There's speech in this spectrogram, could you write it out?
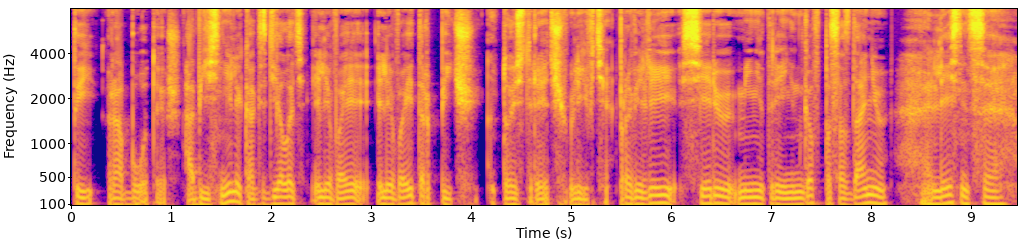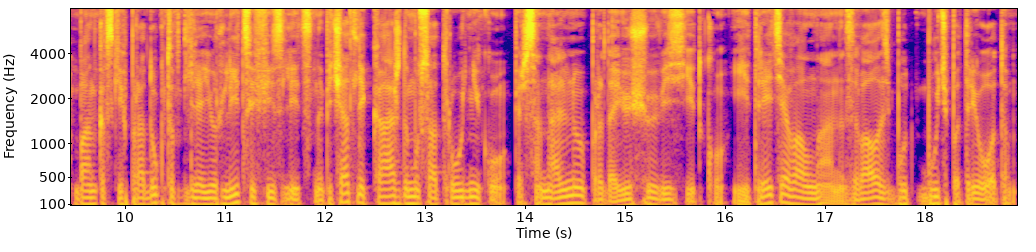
ты работаешь?». Объяснили, как сделать elevator pitch, то есть речь в лифте. Провели серию мини-тренингов по созданию лестницы банковских продуктов для юрлиц и физлиц. Напечатали каждому сотруднику персональную продающую визитку. И третья волна называлась «Будь патриотом»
